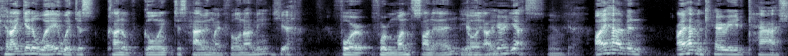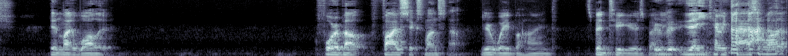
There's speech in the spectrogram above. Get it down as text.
Can I get away with just kind of going, just having my phone on me Yeah. for for months on end, Yeah. going out here? Yes. Yeah. Yeah. I haven't. I haven't carried cash in my wallet for about five six months now. You're way behind. It's been two years, buddy. Yeah, you carry cash in wallet.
